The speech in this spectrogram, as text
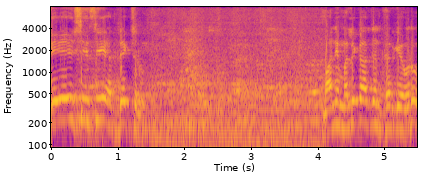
ಎ ಸಿ ಸಿ ಅಧ್ಯಕ್ಷರು ಮಾನ್ಯ ಮಲ್ಲಿಕಾರ್ಜುನ್ ಖರ್ಗೆ ಅವರು,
